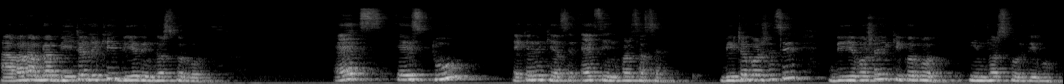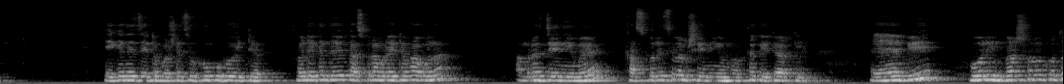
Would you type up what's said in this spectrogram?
আবার আমরা বিটা লিখি বি এর ইনভার্স করব। এক্স এস টু এখানে কি আছে? এক্স ইনভার্স আছে। বিটা বসেছি বি এ বসাই কি করব? ইনভার্স করে দিব। এখানে যেটা বসেছি হুবহু এটা। তাহলে এখান থেকে কাজ করে আমরা এটা পাবো না? আমরা যে নিয়মে কাজ করেছিলাম, সেই নিয়ম অর্থাৎ এটা আর কি। এ, বি হোল ইনভার্স সমান কত?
